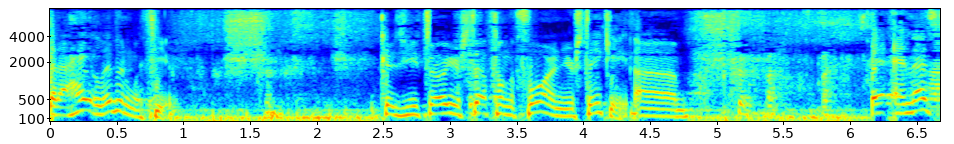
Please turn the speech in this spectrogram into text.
but I hate living with you. Because you throw your stuff on the floor and you're stinky. Um, and that's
